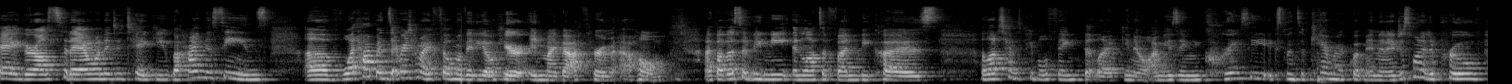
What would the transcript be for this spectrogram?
Hey girls, today I wanted to take you behind the scenes of what happens every time I film a video here in my bathroom at home. I thought this would be neat and lots of fun because a lot of times people think that like, you know, I'm using crazy expensive camera equipment and I just wanted to prove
